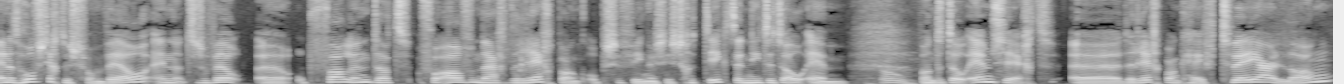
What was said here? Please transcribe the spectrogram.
En het Hof zegt dus van wel. En het is wel eh, opvallend dat vooral vandaag de rechtbank op zijn vingers is getikt... en niet het OM. Want het OM zegt, eh, de rechtbank heeft twee jaar lang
